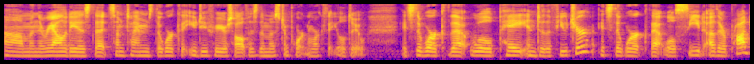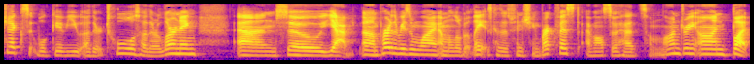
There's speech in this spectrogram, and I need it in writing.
Um, and the reality is that sometimes the work that you do for yourself is the most important work that you'll do. It's the work that will pay into the future, it's the work that will seed other projects, it will give you other tools, other learning. And so, yeah, um, part of the reason why I'm a little bit late is because I was finishing breakfast. I've also had some laundry on, but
